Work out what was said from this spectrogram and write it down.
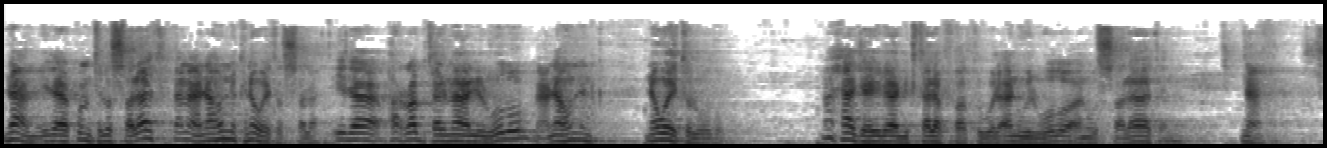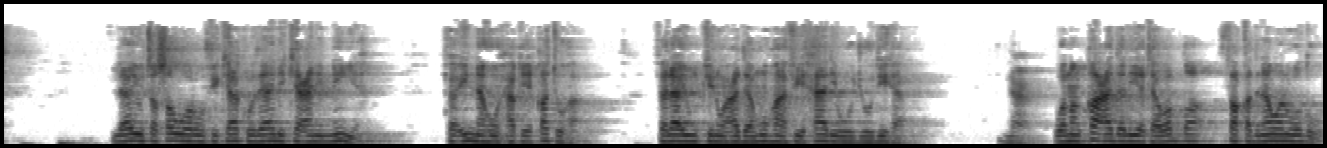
نعم إذا قمت للصلاة فمعناه أنك نويت الصلاة. إذا قربت الماء للوضوء معناه أنك نويت الوضوء. ما حاجة إلى أنك تلفظ تقول أنوي الوضوء أنوي الصلاة. نعم. لا يتصور انفكاك ذلك عن النية فإنه حقيقتها فلا يمكن عدمها في حال وجودها. نعم. ومن قعد ليتوضأ فقد نوى الوضوء.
